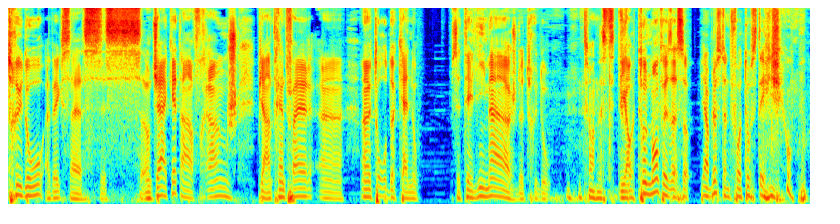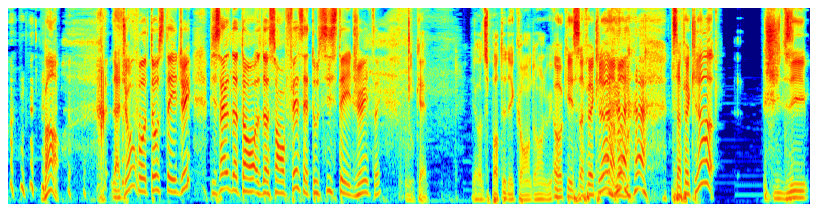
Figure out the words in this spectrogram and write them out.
Trudeau avec sa, sa- son jacket en frange, puis en train de faire un, un tour de canot. C'était l'image de Trudeau. On- tout le monde faisait ça. Puis en plus, c'est une photo stagée. Bon, la joke, photo stagée. Puis celle de, ton, de son fils est aussi stagée, tu sais. OK. Il aurait dû porter des condoms, lui. OK, ça fait que là, ça fait que là, j'ai dit,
